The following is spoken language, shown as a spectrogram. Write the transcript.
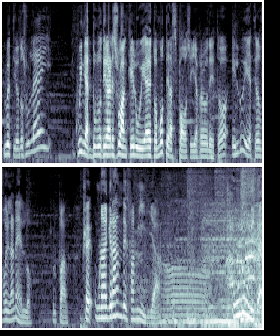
Lui ha tirato su lei, quindi ha dovuto tirare su anche lui. Ha detto mo te la sposi, gli ha proprio detto. E lui ha tirato fuori l'anello sul palco. Cioè una grande famiglia. Un'unica.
